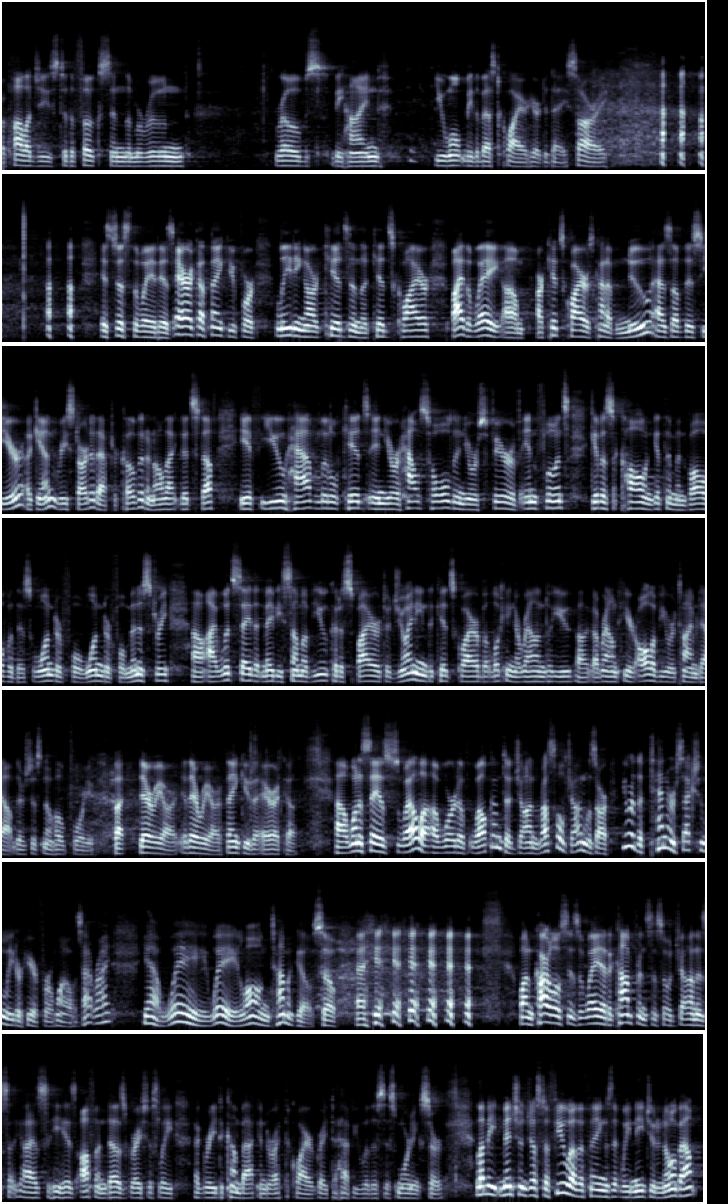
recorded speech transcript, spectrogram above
Apologies to the folks in the maroon robes behind. You won't be the best choir here today. Sorry. It's just the way it is. Erica, thank you for leading our kids in the kids choir. By the way, um, our kids choir is kind of new as of this year. Again, restarted after COVID and all that good stuff. If you have little kids in your household, in your sphere of influence, give us a call and get them involved with this wonderful, wonderful ministry. Uh, I would say that maybe some of you could aspire to joining the kids choir, but looking around you uh, around here, all of you are timed out. There's just no hope for you. But there we are. There we are. Thank Thank you to Erica. I uh, want to say as well a, a, word of welcome to John Russell. John was our, you were the tenor section leader here for a while, is that right? Yeah, way, way long time ago. So, Juan Carlos is away at a conference, so John, is, as he is often does, graciously agreed to come back and direct the choir. Great to have you with us this morning, sir. Let me mention just a few other things that we need you to know about.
